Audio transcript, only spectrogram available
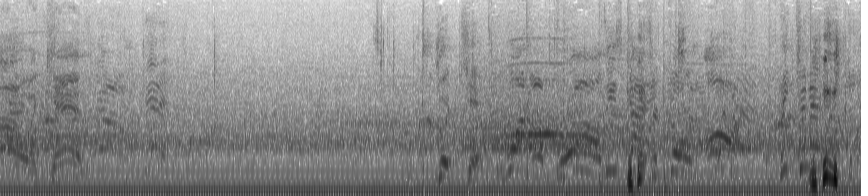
Oh, again. Good kick. What a brawl. These guys are going off. He connects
